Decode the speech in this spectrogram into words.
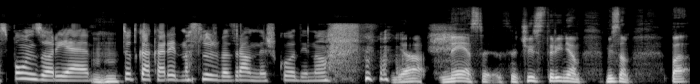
sponzorje, uh mhm. -huh. tudi kakšna redna služba zraven ne škodi. No. ja, ne, se, se čist strinjam. Mislim, pa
